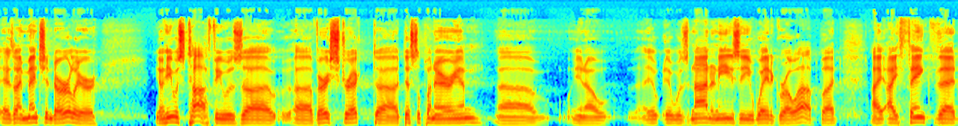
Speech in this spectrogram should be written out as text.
as I mentioned earlier, you know, he was tough. He was uh, uh, very strict, uh, disciplinarian. Uh, you know, it, it, was not an easy way to grow up, but I, I think that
